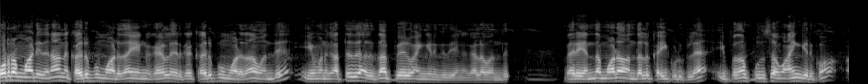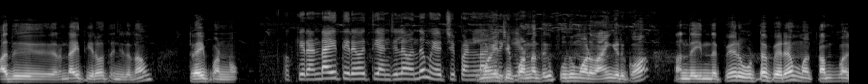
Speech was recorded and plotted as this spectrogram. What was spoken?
ஓடுற மாடு எதுனா அந்த கருப்பு மாடு தான். எங்கள் கையில் இருக்க கருப்பு மாடு தான் வந்து இவனுக்கு அத்தது அதுதான் பேர் வாங்கியிருக்குது எங்கள் கையில் வந்து. வேறு எந்த மாடும் அந்த அளவுக்கு கை கொடுக்கல. இப்போ தான் புதுசாக வாங்கியிருக்கோம். அது ரெண்டாயிரத்தி இருபத்தஞ்சில் தான் ட்ரை பண்ணோம். ஓகே ரெண்டாயிரத்தி இருபத்தி அஞ்சுல வந்து முயற்சி பண்ணலாம் முயற்சி பண்ணதுக்கு புது மாடு வாங்கியிருக்கோம். அந்த இந்த பேர் விட்ட பேரை கம்ப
